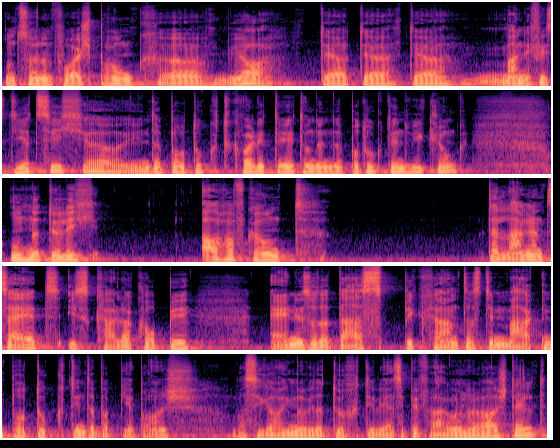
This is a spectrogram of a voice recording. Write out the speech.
Und so einen Vorsprung, äh, ja, der, der, der manifestiert sich äh, in der Produktqualität und in der Produktentwicklung. Und natürlich auch aufgrund der langen Zeit ist Color Copy eines oder das bekannteste Markenprodukt in der Papierbranche was sich auch immer wieder durch diverse Befragungen herausstellt.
